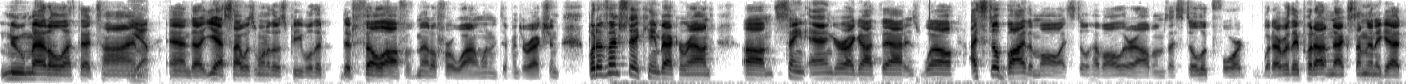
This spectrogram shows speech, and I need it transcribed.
nu metal at that time. Yeah. And uh, yes, I was one of those people that, that fell off of metal for a while and went a different direction. But eventually I came back around. Um, Saint Anger, I got that as well. I still buy them all. I still have all their albums. I still look forward. Whatever they put out next, I'm going to get.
